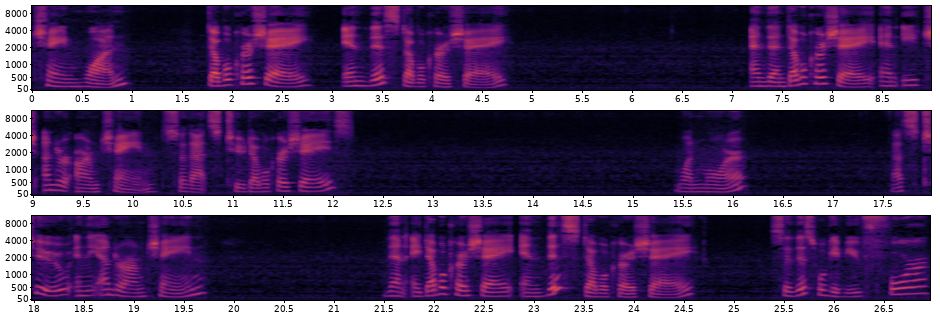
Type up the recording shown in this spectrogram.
chain one double crochet in this double crochet and then double crochet in each underarm chain so that's two double crochets one more. That's two in the underarm chain. Then a double crochet in this double crochet. So this will give you four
